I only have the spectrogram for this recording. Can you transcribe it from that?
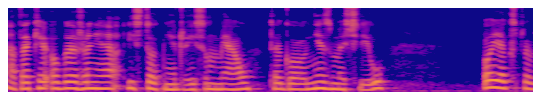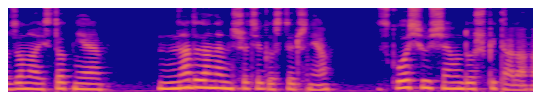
A takie obrażenia istotnie Jason miał, tego nie zmyślił, bo jak sprawdzono istotnie, nad ranem 3 stycznia zgłosił się do szpitala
